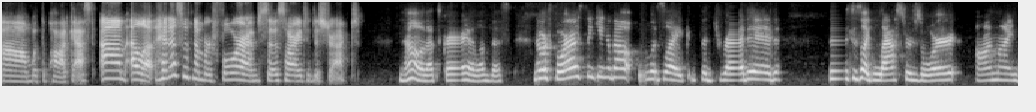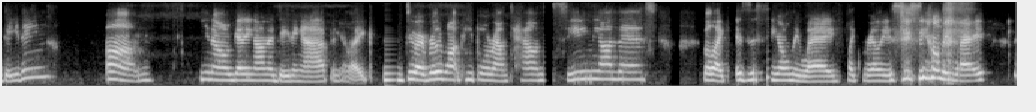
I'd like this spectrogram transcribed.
um, with the podcast. Um, Ella, hit us with number four. I'm so sorry to distract. No, that's great. I love this. Number four, I was thinking about was like the dreaded, this is like last resort online dating. Um, you know, getting on a dating app and you're like, do I really want people around town seeing me on this? But like, is this the only way? Like, really, is this the only way?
